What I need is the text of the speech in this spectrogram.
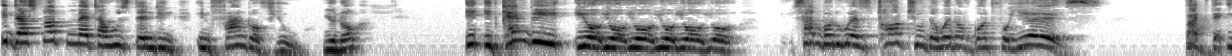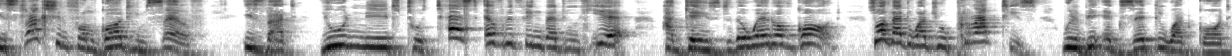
it does not matter who's standing in front of you you know. It, it can be your your your your your your somebody who has taught you the word of god for years but the instruction from god himself is that you need to test everything that you hear against the word of god so that what you practice will be exactly what God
